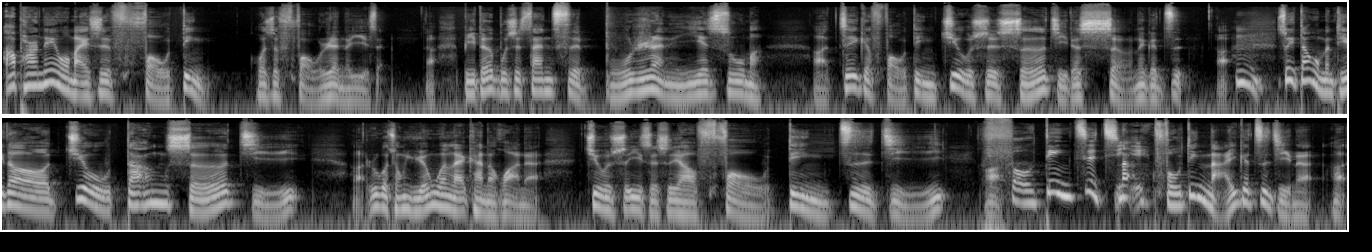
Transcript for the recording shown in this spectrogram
，aparneomai 是否定或是否认的意思啊。彼得不是三次不认耶稣吗？啊，这个否定就是舍己的舍那个字啊。嗯，所以当我们提到就当舍己啊，如果从原文来看的话呢，就是意思是要否定自己。啊否定自己那否定哪一个自己呢？啊，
